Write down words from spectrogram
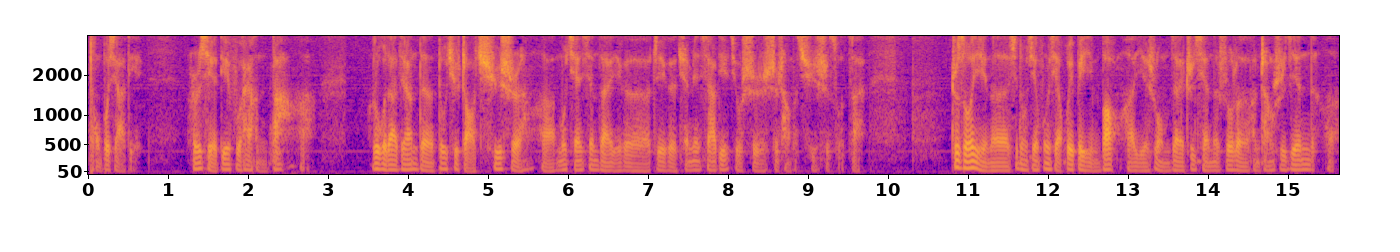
同步下跌，而且跌幅还很大啊。如果大家的都去找趋势啊，目前现在一个这个全面下跌就是市场的趋势所在。之所以呢，系统性风险会被引爆啊，也是我们在之前呢说了很长时间的啊，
